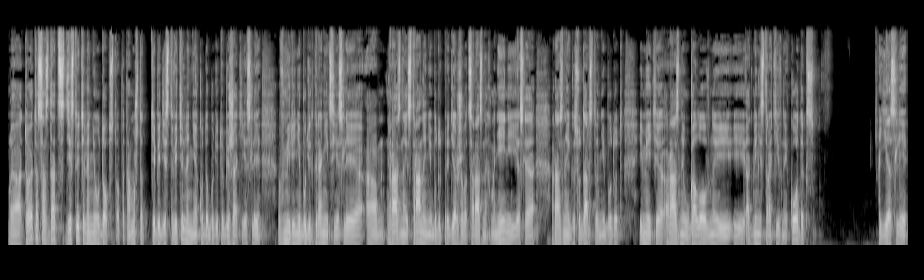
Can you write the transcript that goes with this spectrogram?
а, то это создаст действительно неудобство, потому что тебе действительно некуда будет убежать, если в мире не будет границ, если разные страны не будут придерживаться разных мнений, если разные государства не будут иметь разный уголовный и административный кодекс – если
